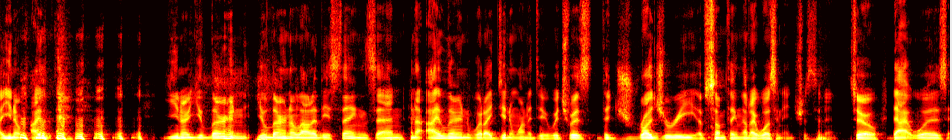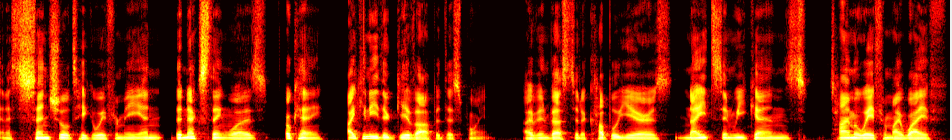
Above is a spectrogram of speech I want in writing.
You know, I, you know, you learn you learn a lot of these things, and, and I learned what I didn't want to do, which was the drudgery of something that I wasn't interested in. So that was an essential takeaway for me. And the next thing was, okay, I can either give up at this point. I've invested a couple years, nights and weekends, time away from my wife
